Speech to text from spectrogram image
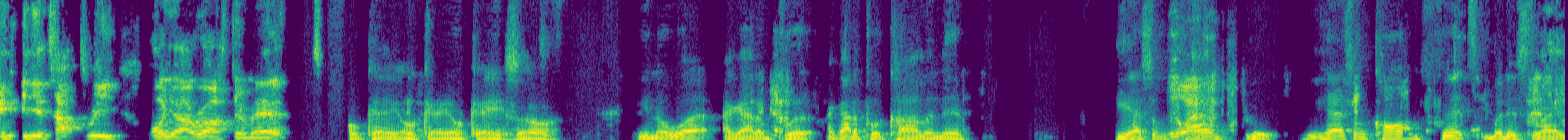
in, in your top three on your roster, man? Okay, okay, okay. So, you know what? I gotta put I gotta put Collin in. He has some calm fits. He has some calm fits, but it's like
